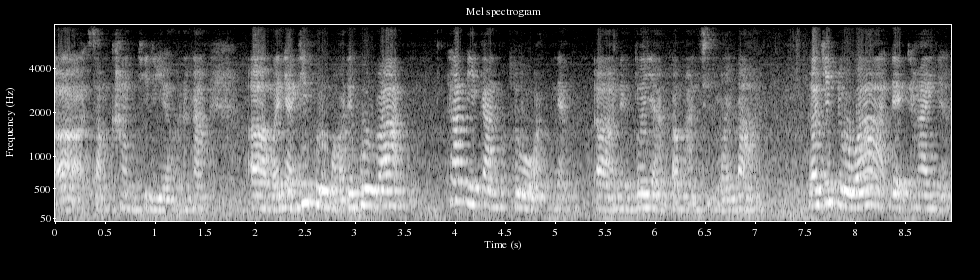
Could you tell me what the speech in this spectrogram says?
เอ่อสำคัญทีเดียวนะคะเหมือนอย่างที่คุณหมอได้พูดว่า ถ้ามีการตรวจเนี่ยหนึ่งตัวอย่างประมาณ 400 บาท เราคิดดูว่าเด็กไทยเนี่ย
